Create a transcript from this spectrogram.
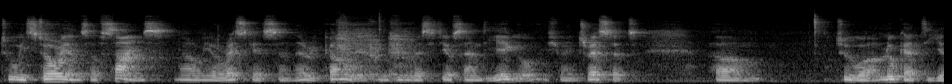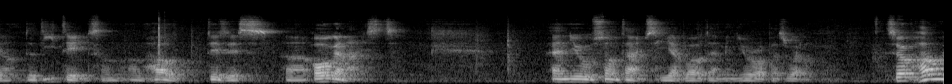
two historians of science, Naomi Oreskes and Erik Conway from the University of San Diego, if you're interested, um, to uh, look at the, uh, the details on, on how this is uh, organized. And you sometimes hear about them in Europe as well. So how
